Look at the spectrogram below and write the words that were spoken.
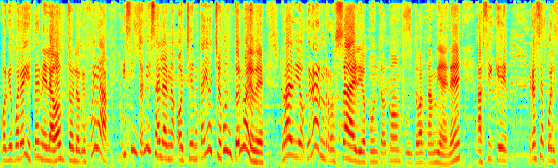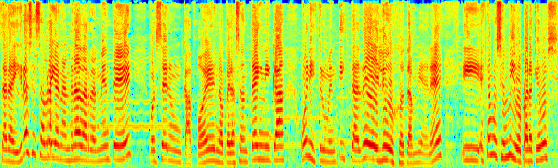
Porque por ahí está en el auto, lo que fuera. Y sintoniza la no- 88.9, radio granrosario.com.ar también, ¿eh? Así que gracias por estar ahí. Gracias a Brian Andrada realmente, ¿eh? Por ser un capo ¿eh? en operación técnica, un instrumentista de lujo también, ¿eh? Y estamos en vivo para que vos,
